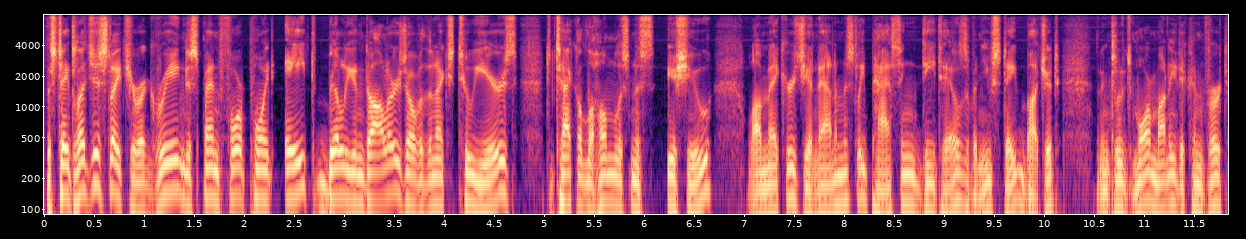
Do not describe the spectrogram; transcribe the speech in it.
The state legislature agreeing to spend $4.8 billion over the next two years to tackle the homelessness issue. Lawmakers unanimously passing details of a new state budget that includes more money to convert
